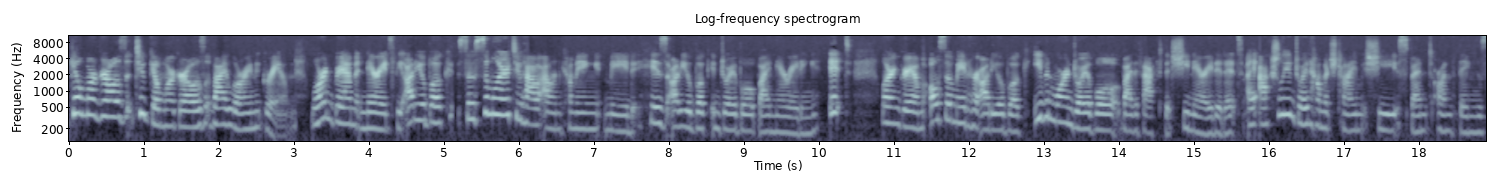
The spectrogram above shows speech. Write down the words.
Gilmore Girls to Gilmore Girls by Lauren Graham. Lauren Graham narrates the audiobook, so similar to how Alan Cumming made his audiobook enjoyable by narrating it, Lauren Graham also made her audiobook even more enjoyable by the fact that she narrated it. I actually enjoyed how much time she spent on things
